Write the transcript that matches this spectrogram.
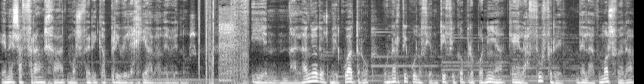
en esa franja atmosférica privilegiada de Venus. Y en el año 2004, un artículo científico proponía que el azufre de la atmósfera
